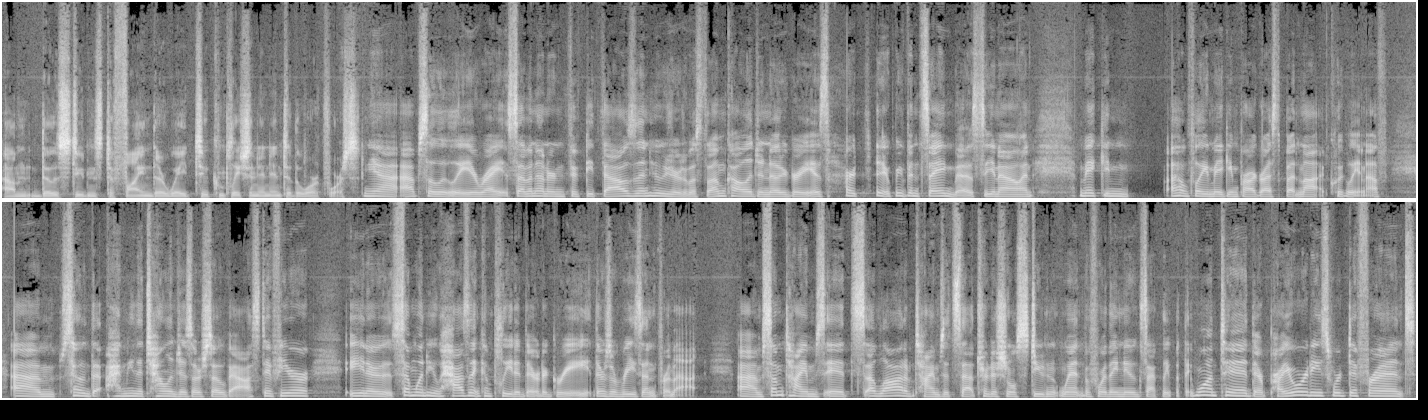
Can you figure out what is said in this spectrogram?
um, those students to find their way to completion and into the workforce. Yeah, absolutely. You're right. 750,000 Hoosiers with some college and no degree is hard. We've been saying this, you know, and making hopefully making progress, but not quickly enough. Um, so, the, I mean, the challenges are so vast. If you're, you know, someone who hasn't completed their degree, there's a reason for that. Um, sometimes it's a lot of times it's that traditional student went before they knew exactly what they wanted. Their priorities were different.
